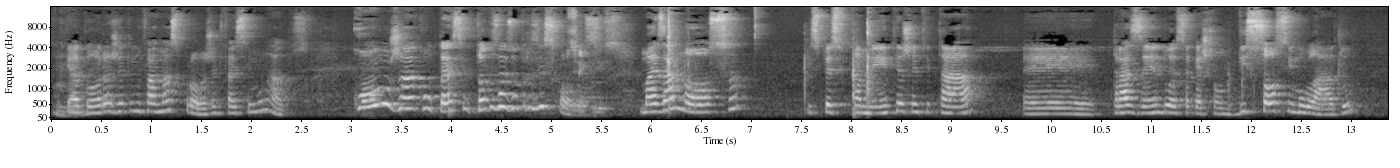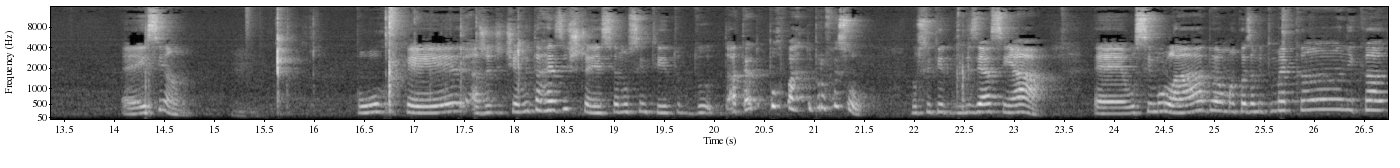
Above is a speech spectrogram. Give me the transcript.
Porque agora a gente não faz mais prova, a gente faz simulados. Como já acontece em todas as outras escolas. Sim. Mas a nossa, especificamente, a gente está trazendo essa questão de só simulado é, esse ano. Porque a gente tinha muita resistência no sentido do. até por parte do professor. No sentido de dizer assim, ah, é, o simulado é uma coisa muito mecânica,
